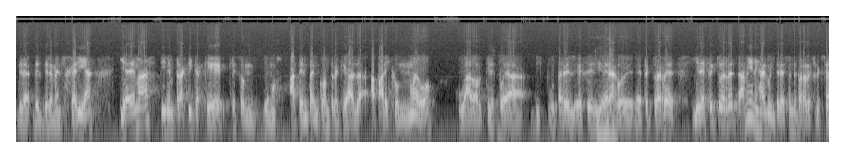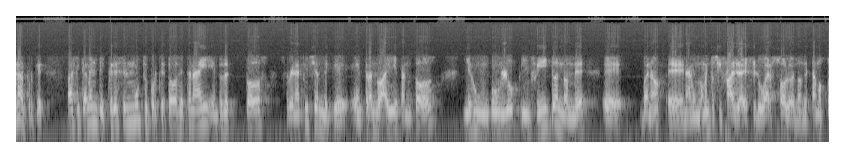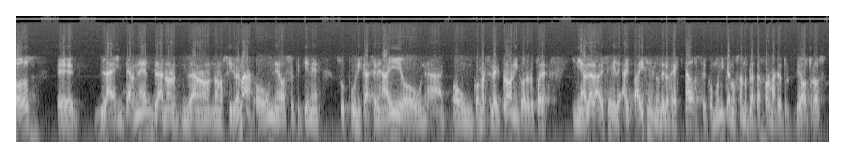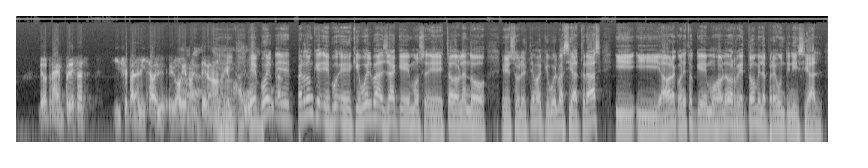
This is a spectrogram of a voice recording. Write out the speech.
de la, mensajería, y además tienen prácticas que, que son, digamos, atentan contra que haya, aparezca un nuevo, jugador que les pueda disputar ese liderazgo de, efecto de red. Y el efecto de red también es algo interesante para reflexionar, porque básicamente crecen mucho porque todos están ahí, entonces todos se benefician de que entrando ahí están todos, y es un, loop infinito en donde, eh, bueno, eh, en algún momento si falla ese lugar solo en donde estamos todos, eh, la internet ya no, ya no, no, nos sirve más, o un negocio que tiene sus publicaciones ahí, o, una, o un comercio electrónico, o lo que fuera, y ni hablar, a veces hay países en donde los estados se comunican usando plataformas de, de otros, de otras empresas, y se paralizaba el, gobierno entero, ¿no? Eh, eh, perdón que, eh, que vuelva, ya que hemos estado hablando sobre el tema, que vuelva hacia atrás y, y, ahora con esto que hemos hablado retome la pregunta inicial.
